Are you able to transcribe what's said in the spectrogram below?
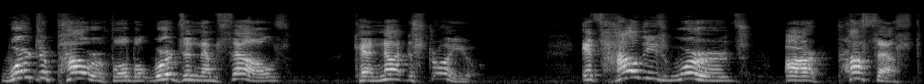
Words are powerful, but words in themselves cannot destroy you. It's how these words are processed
